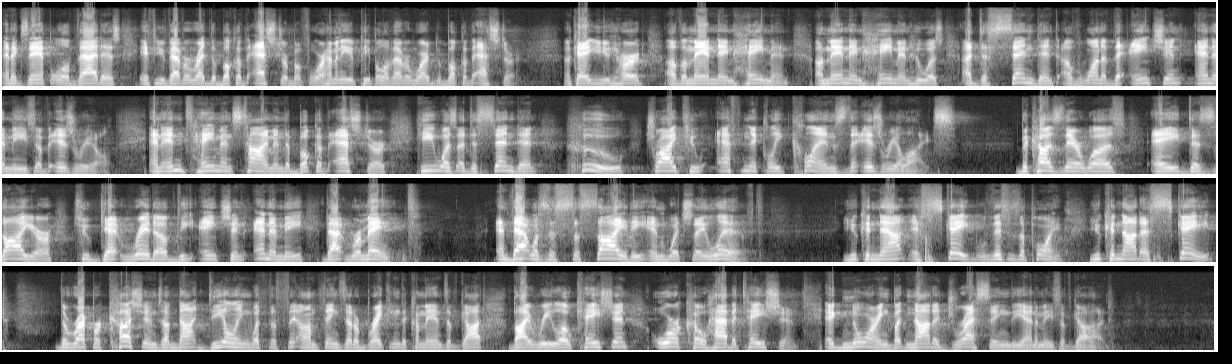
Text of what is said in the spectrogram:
An example of that is if you've ever read the book of Esther before. How many people have ever read the book of Esther? Okay, you heard of a man named Haman, a man named Haman who was a descendant of one of the ancient enemies of Israel. And in Haman's time, in the book of Esther, he was a descendant who tried to ethnically cleanse the Israelites because there was a desire to get rid of the ancient enemy that remained. And that was the society in which they lived. You cannot escape, this is the point, you cannot escape the repercussions of not dealing with the th- um, things that are breaking the commands of God by relocation or cohabitation, ignoring but not addressing the enemies of God.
